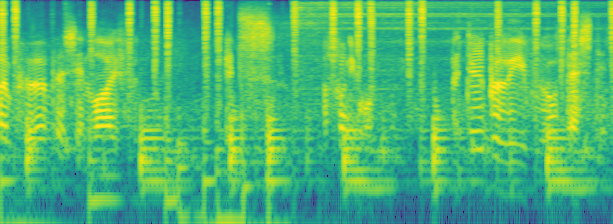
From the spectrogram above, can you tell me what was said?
find purpose in life. It's a funny one. I do believe we're destined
